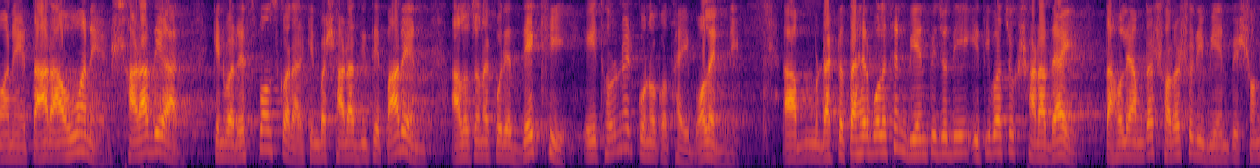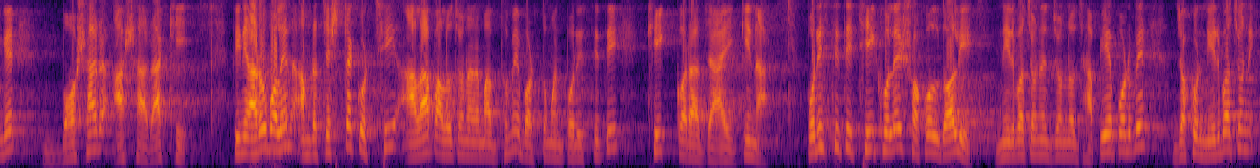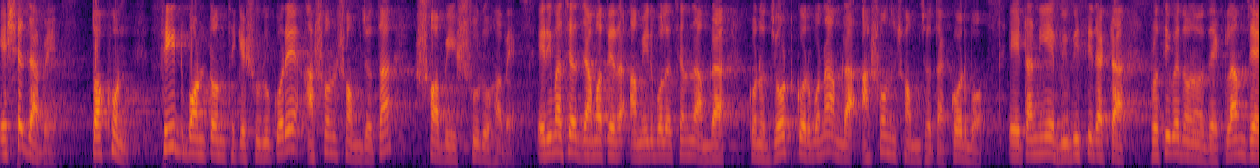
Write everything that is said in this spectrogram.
মানে তার আহ্বানে সাড়া দেওয়ার কিংবা রেসপন্স করার কিংবা সাড়া দিতে পারেন, আলোচনা করে দেখি, এই ধরনের কোনো কথাই বলেননি। ডাক্তার তাহের বলেছেন, বিএনপি যদি ইতিবাচক সাড়া দেয়, তাহলে আমরা সরাসরি বিএনপির সঙ্গে বসার আশা রাখি। তিনি আরও বলেন, আমরা চেষ্টা করছি আলাপ আলোচনার মাধ্যমে বর্তমান পরিস্থিতি ঠিক করা যায় কিনা পরিস্থিতি ঠিক হলে সকল দলই নির্বাচনের জন্য ঝাঁপিয়ে পড়বে। যখন নির্বাচন এসে যাবে, তখন সিট বন্টন থেকে শুরু করে আসন সমঝোতা সবই শুরু হবে। এরই মাঝে জামাতের আমির বলেছেন, আমরা কোনো জোট করব না, আমরা আসন সমঝোতা করব। এটা নিয়ে বিবিসির একটা প্রতিবেদনও দেখলাম যে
